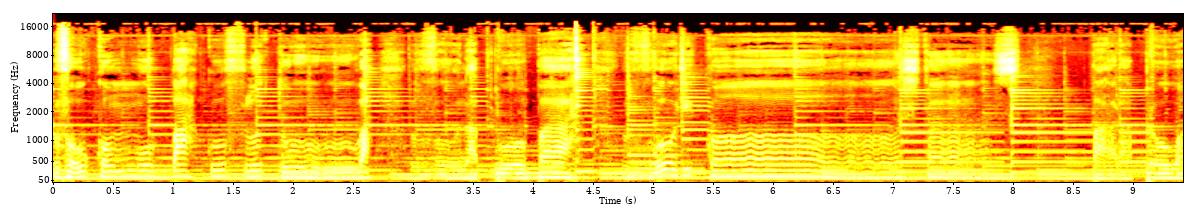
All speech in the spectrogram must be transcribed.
Vou como o barco flutua, vou na popa, vou de costas para a proa,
